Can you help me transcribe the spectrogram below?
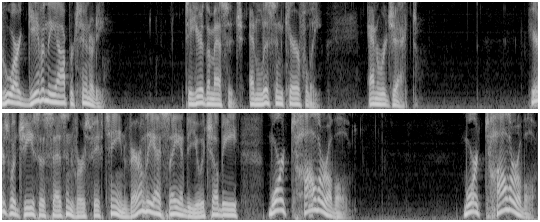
who are given the opportunity to hear the message and listen carefully and reject, here's what Jesus says in verse 15 Verily I say unto you, it shall be more tolerable, more tolerable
